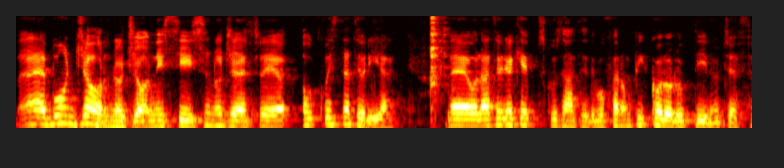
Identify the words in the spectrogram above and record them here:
Eh, buongiorno Johnny, sì, sono Jeff e ho questa teoria. Beh, ho la teoria che... Scusate, devo fare un piccolo ruttino, Jeff.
